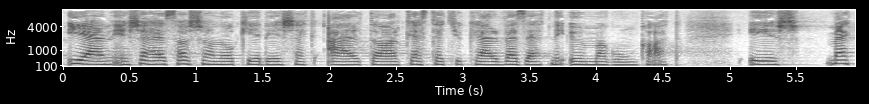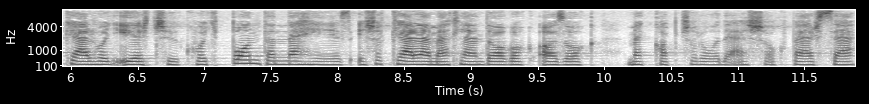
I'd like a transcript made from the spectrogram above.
ilyen és ehhez hasonló kérdések által kezdhetjük el vezetni önmagunkat és meg kell, hogy értsük, hogy pont a nehéz és a kellemetlen dolgok azok, megkapcsolódások persze,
